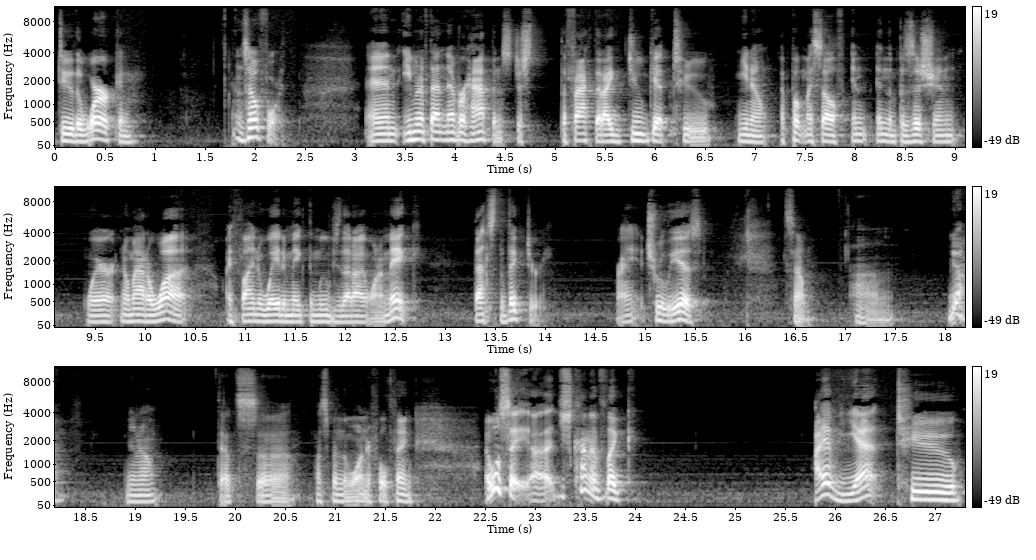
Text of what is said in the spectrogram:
do the work and and so forth and even if that never happens, just the fact that I do get to, you know, I put myself in, in the position where no matter what, I find a way to make the movies that I want to make. That's the victory, right? It truly is. So, um, yeah, you know, that's uh, that's been the wonderful thing. I will say, uh, just kind of like, I have yet to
